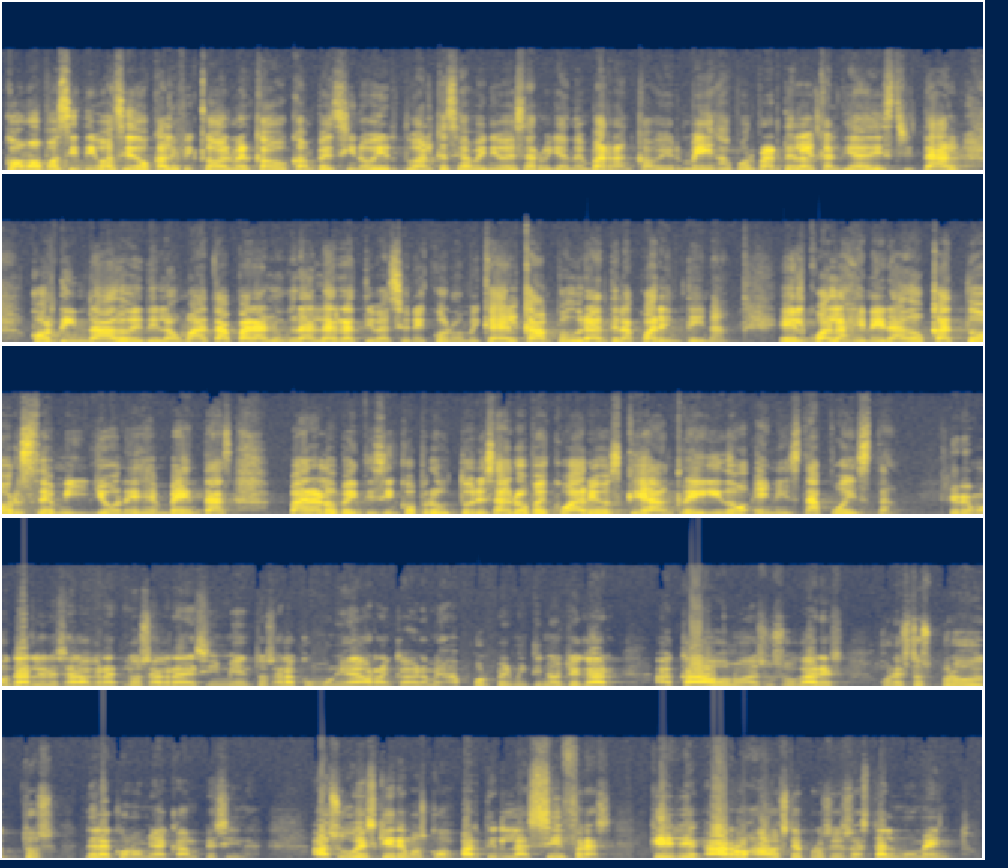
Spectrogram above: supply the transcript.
Como positivo ha sido calificado el mercado campesino virtual que se ha venido desarrollando en Barranca Bermeja por parte de la alcaldía distrital, coordinado desde la OMATA para lograr la reactivación económica del campo durante la cuarentena, el cual ha generado 14 millones en ventas para los 25 productores agropecuarios que han creído en esta apuesta. Queremos darles los agradecimientos a la comunidad de Barranca Bermeja por permitirnos llegar a cada uno de sus hogares con estos productos de la economía campesina. A su vez queremos compartir las cifras que ha arrojado este proceso hasta el momento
